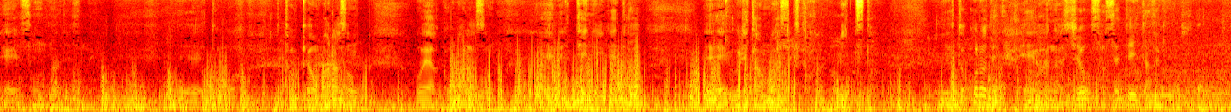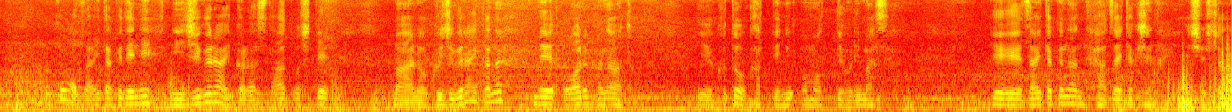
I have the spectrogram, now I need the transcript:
えー、そんなですね、えーと、東京マラソン親子マラソン、えー、手に入れた、えウレタンマスクと3つというところで、え話をさせていただきました。今日は在宅でね2時ぐらいからスタートしてまあ6時ぐらいかなで終わるかなということを勝手に思っております。で在宅なんで在宅じゃない出社な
